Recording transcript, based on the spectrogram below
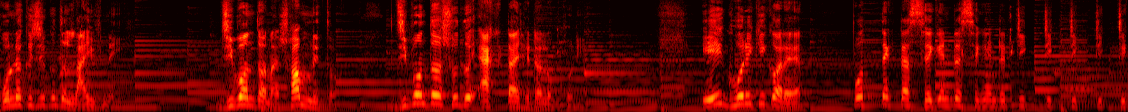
কোনো কিছু কিন্তু লাইভ নেই। জীবন্ত নয় সব মৃত জীবন্ত শুধু একটাই, সেটা হলো ঘড়ি। এই ঘড়ি কি করে? প্রত্যেকটা সেকেন্ডে সেকেন্ডে tick tick tick tick tick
